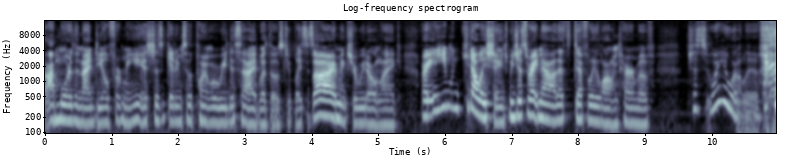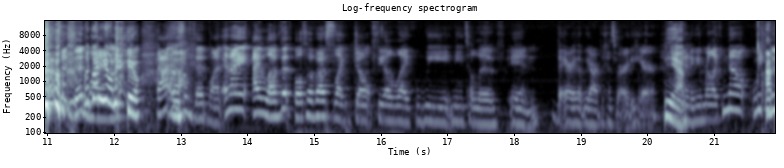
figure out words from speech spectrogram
uh, more than ideal for me. It's just getting to the point where we decide what those two places are and make sure we don't like, or you we could always change. But just right now, that's definitely long term of just where you want to live. That's a good like, what do you one. want to do? That is a good one, and I I love that both of us like don't feel like we need to live in the area that we are because we're already here. Yeah. You know what I mean? We're like, no, we can I'm we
